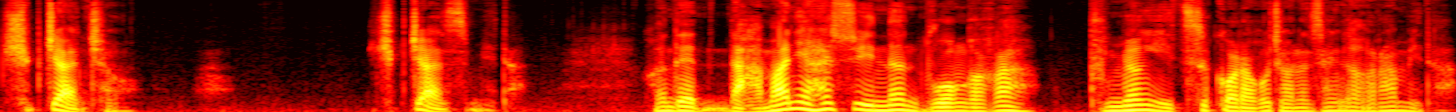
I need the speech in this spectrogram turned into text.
쉽지 않죠. 쉽지 않습니다. 그런데 나만이 할 수 있는 무언가가 분명히 있을 거라고 저는 생각을 합니다.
